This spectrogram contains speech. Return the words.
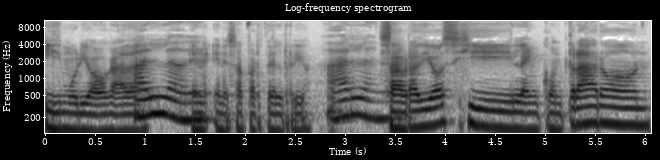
Y murió ahogada la en, esa parte del río. Sabrá Dios si la encontraron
